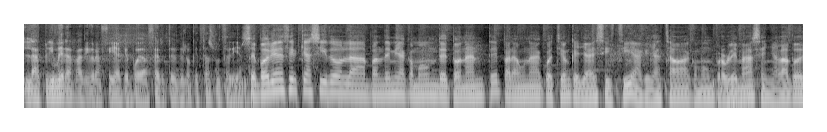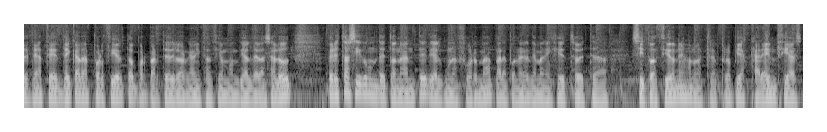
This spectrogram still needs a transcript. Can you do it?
la primera radiografía que puede hacerte de lo que está sucediendo. ¿Se podría decir que ha sido la pandemia como un detonante para una cuestión que ya existía, que ya estaba como un problema señalado desde hace décadas, por cierto, por parte de la Organización Mundial de la Salud? Pero esto ha sido un detonante de alguna forma para poner de manifiesto estas situaciones o nuestras propias carencias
